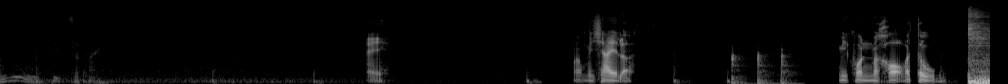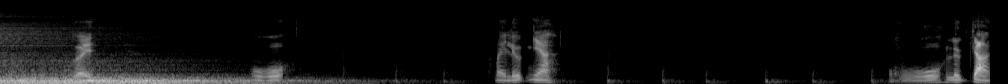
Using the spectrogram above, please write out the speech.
Ooh, pizza time. ไหนอ๋อไม่ใช่เหรอ มีคนมาเคาะประตู เฮ้ย โอ้โหทำไม่ลึกเนี่ย โอ้โห ลึกจัง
